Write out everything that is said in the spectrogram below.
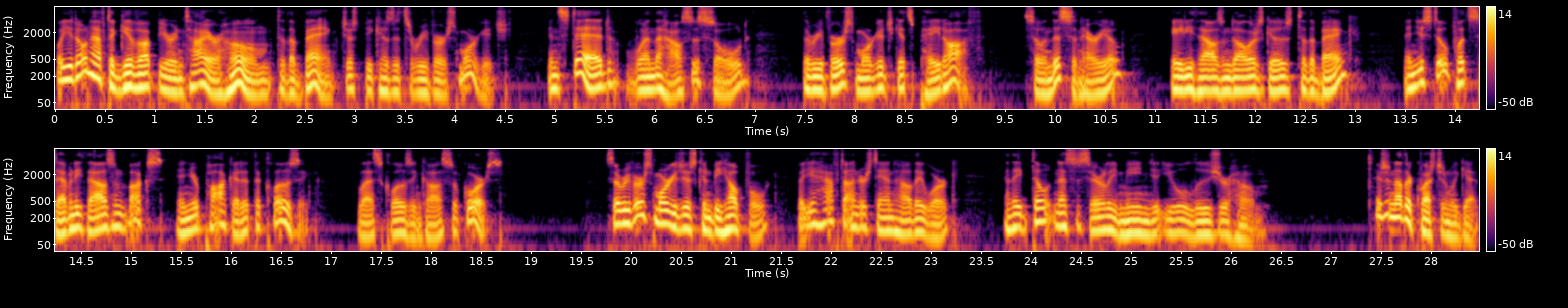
Well, you don't have to give up your entire home to the bank just because it's a reverse mortgage. Instead, when the house is sold, the reverse mortgage gets paid off. So in this scenario, $80,000 goes to the bank and you still put 70,000 bucks in your pocket at the closing, less closing costs, of course. So reverse mortgages can be helpful, but you have to understand how they work, and they don't necessarily mean that you will lose your home. Here's another question we get.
